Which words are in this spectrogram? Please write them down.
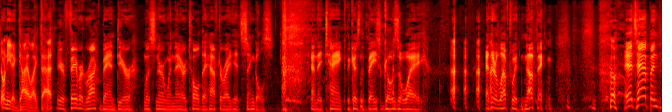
Don't need a guy like that. Your favorite rock band, dear listener, when they are told they have to write hit singles and they tank because the bass goes away and they're left with nothing. it's happened.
